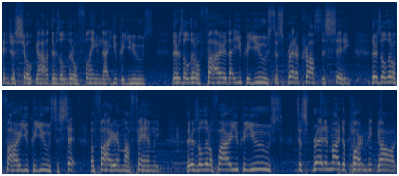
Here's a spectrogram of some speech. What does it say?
and just show God there's a little flame that you could use. There's a little fire that you could use to spread across the city. There's a little fire you could use to set a fire in my family. There's a little fire you could use to spread in my department, God.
